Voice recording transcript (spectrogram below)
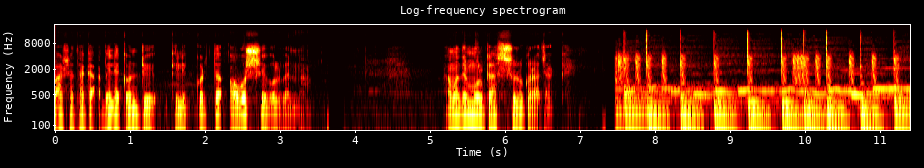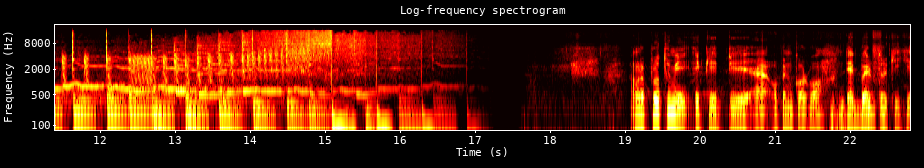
পাশে থাকা বেল আইকনটি ক্লিক করতে অবশ্যই বলবেন না। আমাদের মূল কাজ শুরু করা যাক। আমরা প্রথমেই এই কেকটি ওপেন করব। দেখব এর ভিতরে কী কী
